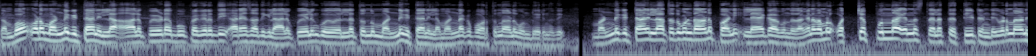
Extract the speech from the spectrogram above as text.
സംഭവം അവിടെ മണ്ണ് കിട്ടാനില്ല. ആലപ്പുഴയുടെ ഭൂപ്രകൃതി അറിയാൻ സാധിക്കില്ല. ആലപ്പുഴയിലും കൊല്ലത്തൊന്നും മണ്ണ് കിട്ടാനില്ല. മണ്ണൊക്കെ പുറത്തുനിന്നാണ് കൊണ്ടുവരുന്നത്. മണ്ണ് കിട്ടാനില്ലാത്തത് കൊണ്ടാണ് പണി ലാഗാകുന്നത്. അങ്ങനെ നമ്മൾ ഒറ്റപ്പുന്ന എന്ന സ്ഥലത്ത് എത്തിയിട്ടുണ്ട്. ഇവിടെ നിന്നാണ്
